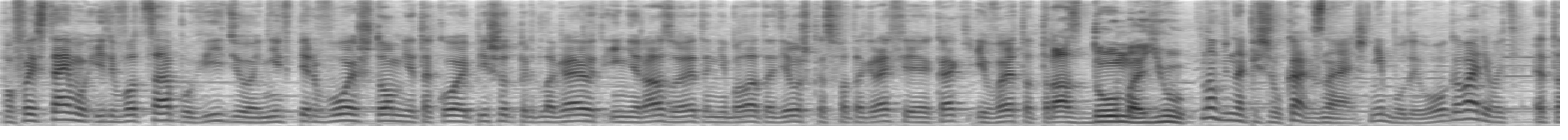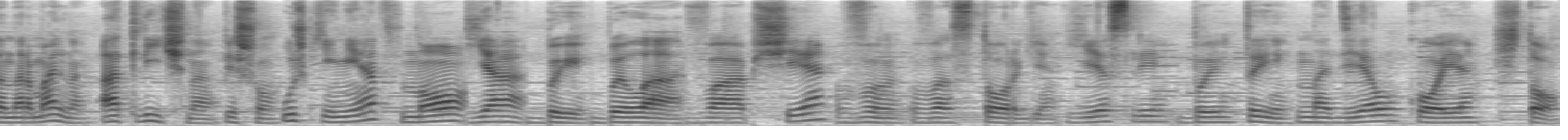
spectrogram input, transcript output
По фейстайму или WhatsApp видео не впервой, что мне такое пишут, предлагают, и ни разу это не была та девушка с фотографией, как и в этот раз думаю. Ну, напишу, как знаешь, не буду его уговаривать. Это нормально? Отлично, пишу. Ушки нет, но я бы была вообще в восторге, если бы ты надел кое-что.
